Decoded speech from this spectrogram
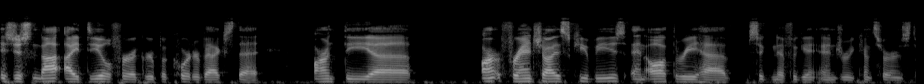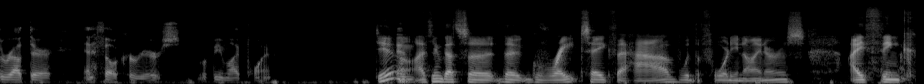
is just not ideal for a group of quarterbacks that aren't the uh, aren't franchise QBs, and all three have significant injury concerns throughout their NFL careers. Would be my point. Yeah, And- I think that's a the great take to have with the 49ers. I think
